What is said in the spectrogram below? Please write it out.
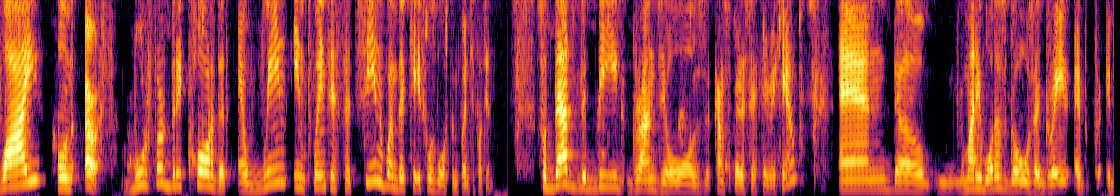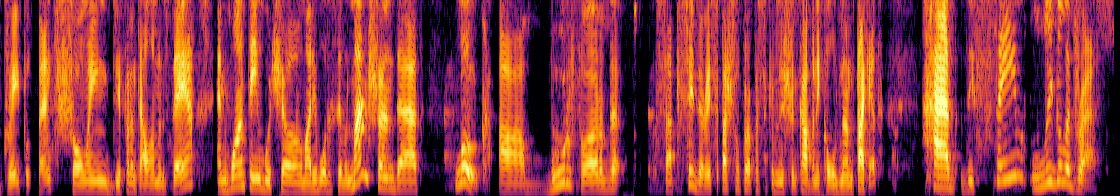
why on earth Burford recorded a win in 2013 when the case was lost in 2014. So that's the big grandiose conspiracy theory here. And uh, Muddy Waters goes at great, at, at, great length showing different elements there. And one thing which uh, Muddy Waters even mentioned that, look, uh, Burford subsidiary, special purpose acquisition company called Nantucket, had the same legal address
